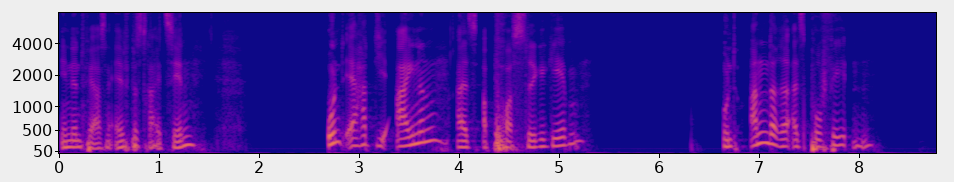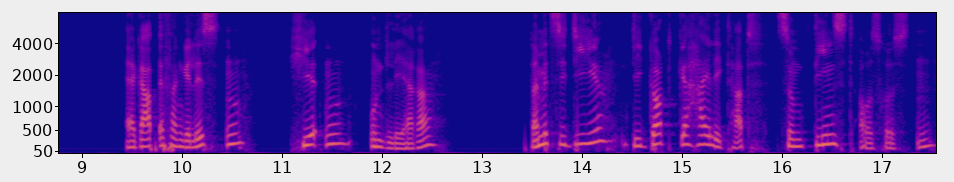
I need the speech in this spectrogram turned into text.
in den Versen 11 bis 13, und er hat die einen als Apostel gegeben und andere als Propheten. Er gab Evangelisten, Hirten und Lehrer, damit sie die, die Gott geheiligt hat, zum Dienst ausrüsten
